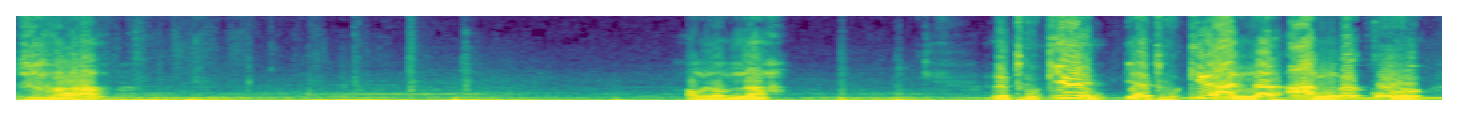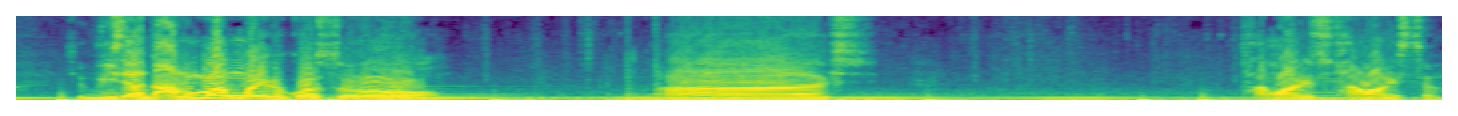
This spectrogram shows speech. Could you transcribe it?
자. 아무도 없나? 근데 도끼를 야 도끼를 안, 나, 안 갖고 이상한 나무 방망이 갖고 왔어 아씨 당황했어 당황했어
